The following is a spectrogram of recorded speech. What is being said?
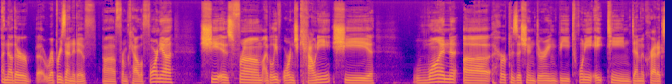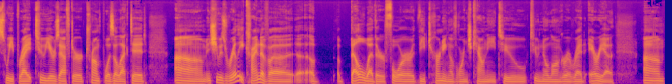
another uh, representative uh, from California. She is from, I believe, Orange County. She won uh, her position during the 2018 Democratic sweep, right? Two years after Trump was elected. Um, and she was really kind of a, a, a bellwether for the turning of Orange County to, to no longer a red area. Um,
